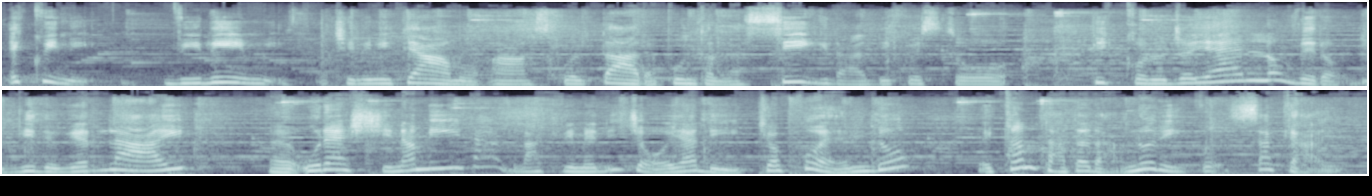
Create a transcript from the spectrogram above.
e quindi vi limi- ci limitiamo a ascoltare appunto la sigla di questo piccolo gioiello, ovvero di Video Girl Eye, eh, Ureshi Namida, Lacrime di gioia di Kyoko Endo, e cantata da Noriko Sakai.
